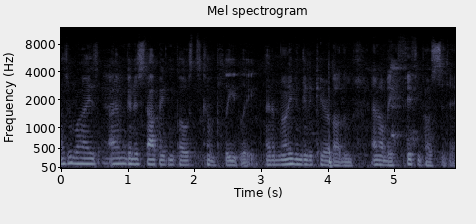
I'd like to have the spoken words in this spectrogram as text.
Otherwise, I'm gonna stop making posts completely, and I'm not even gonna care about them, and I'll make 50 posts a day.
